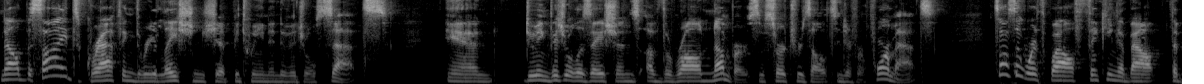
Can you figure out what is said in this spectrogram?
Now, besides graphing the relationship between individual sets and doing visualizations of the raw numbers of search results in different formats, it's also worthwhile thinking about the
